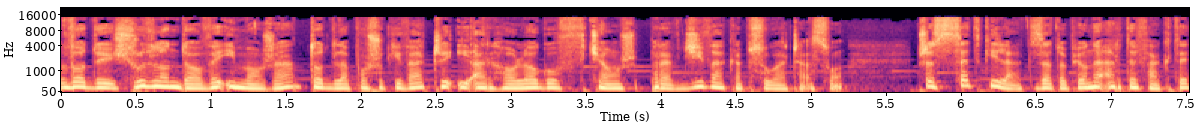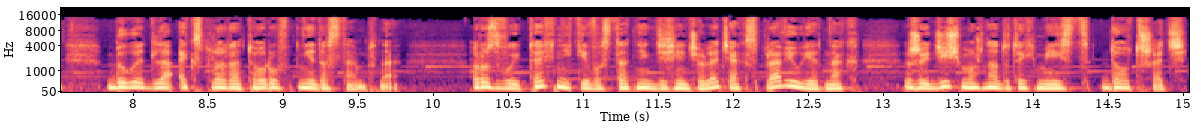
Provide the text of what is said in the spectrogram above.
Wody śródlądowe i morza to dla poszukiwaczy i archeologów wciąż prawdziwa kapsuła czasu. Przez setki lat zatopione artefakty były dla eksploratorów niedostępne. Rozwój techniki w ostatnich dziesięcioleciach sprawił jednak, że dziś można do tych miejsc dotrzeć.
